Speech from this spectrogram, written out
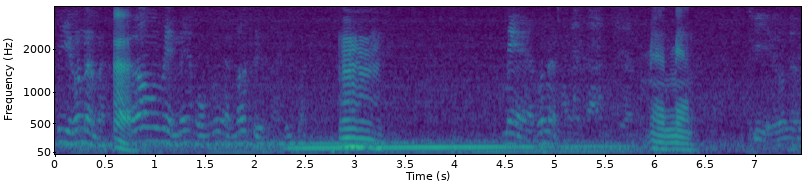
พี่คนนั้นน่ะเออแล้วมาเหม็นไม่ผมเพื่อนเราถือหน่อยดีกว่า อืมแม่คนนั้นน่ะแมนแมนเกี่ยวเลย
